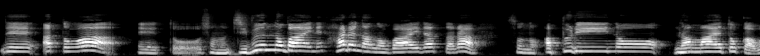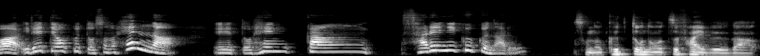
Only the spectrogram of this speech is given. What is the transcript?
で、あとは、えっ、と、その自分の場合ね、春菜の場合だったら、そのアプリの名前とかは入れておくと、その変な、えっ、と、変換されにくくなる。そのグッドノーツ5が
